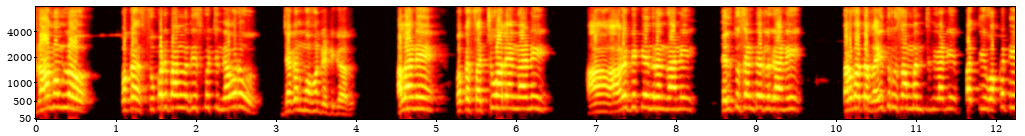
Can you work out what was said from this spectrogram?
గ్రామంలో ఒక సుపరిపాలన తీసుకొచ్చింది ఎవరు? జగన్మోహన్ రెడ్డి గారు. అలానే ఒక సచివాలయం కానీ ఆరోగ్య కేంద్రం కానీ హెల్త్ సెంటర్లు కానీ తర్వాత రైతులకు సంబంధించిన కానీ ప్రతి ఒక్కటి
